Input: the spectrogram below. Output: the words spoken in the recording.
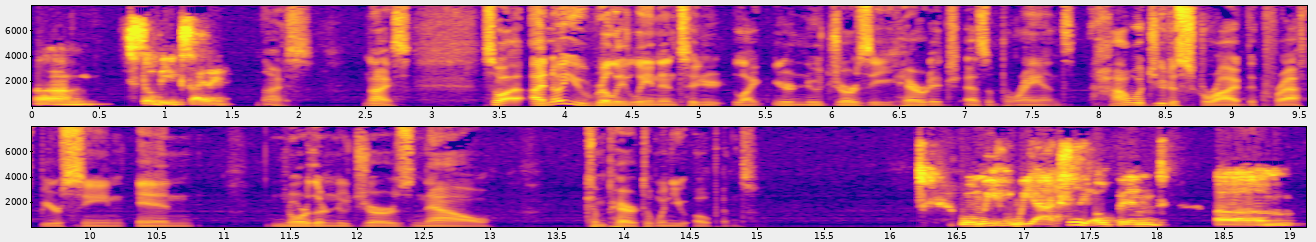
um, still be exciting. Nice, nice. So I, I know you really lean into your, like your New Jersey heritage as a brand. How would you describe the craft beer scene in northern New Jersey now compared to when you opened? When we we actually opened um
